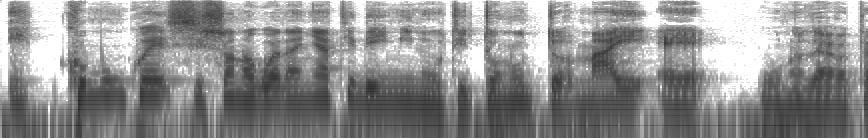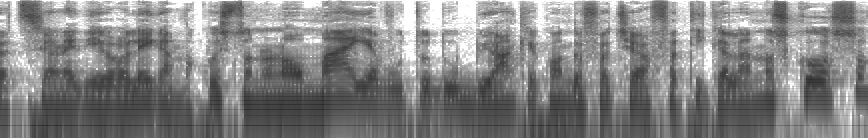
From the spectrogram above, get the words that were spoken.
e comunque si sono guadagnati dei minuti. Tonutto ormai è uno da rotazione di Eurolega, ma questo non ho mai avuto dubbio anche quando faceva fatica l'anno scorso.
